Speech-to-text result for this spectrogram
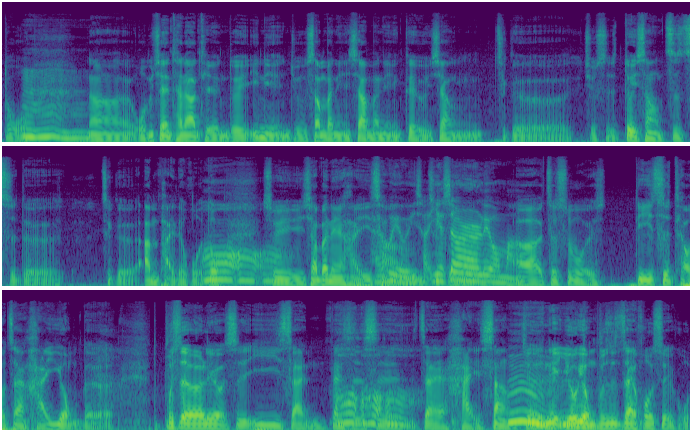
多。嗯，那我们现在台大铁人队一年就是上半年、下半年各有一项这个就是队上支持的这个安排的活动。哦所以下半年还一场，还会有一场，也是二二六嘛？啊、呃，这是我第一次挑战海泳的。不是二六，是一一三，但是是在海上，哦哦哦，就是那游泳不是在活水湖。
